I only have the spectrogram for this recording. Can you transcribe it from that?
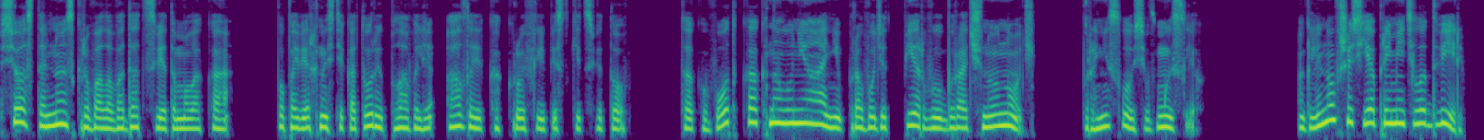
Все остальное скрывала вода цвета молока, по поверхности которой плавали алые, как кровь, лепестки цветов. Так вот как на Луниане проводят первую брачную ночь. Пронеслось в мыслях. Оглянувшись, я приметила дверь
